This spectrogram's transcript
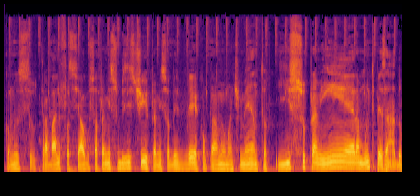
como se o trabalho fosse algo só para me subsistir, para me sobreviver, comprar o meu mantimento. E isso para mim era muito pesado.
